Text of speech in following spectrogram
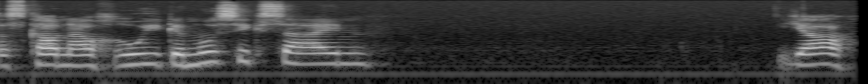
Das kann auch ruhige Musik sein. Ja.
